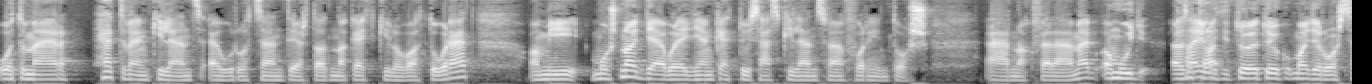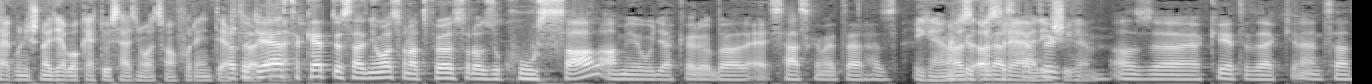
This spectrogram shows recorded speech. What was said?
ott már 79 eurocentért adnak egy kilovattórát, ami most nagyjából egy ilyen 290 forintos árnak felel meg. Amúgy az hát Ionity töltők Magyarországon is nagyjából 280 forintért Hát, hogyha ezt a 280-at felszorozzuk 20-szal, ami ugye körülbelül egy 100 kilométerhez. Igen, az, az reális, igen. Az 2900,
